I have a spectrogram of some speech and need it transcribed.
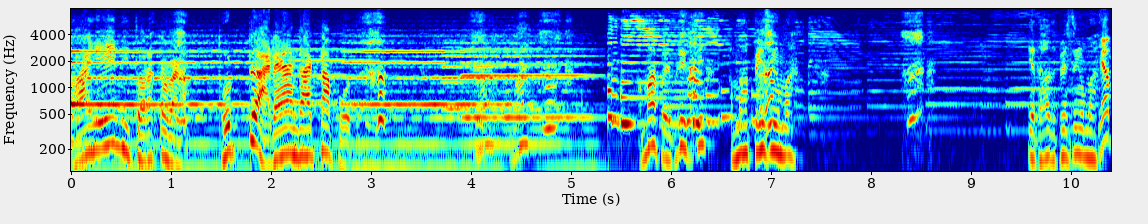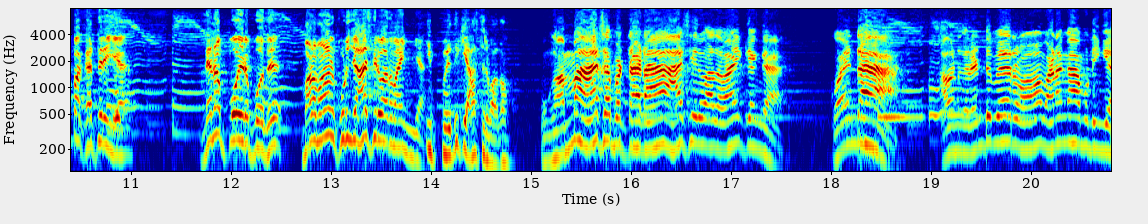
வாயே நீ திறக்க வேணாம். தொட்டு அடையாளம் காட்டினா போதும். அம்மா இப்ப எப்படி இருக்கு? அம்மா பேசுங்கம்மா. ஏதாவது பேசுங்கம்மா. ஏப்பா கத்துறீங்க? நினைப்பு போயிட போது மழை குடிஞ்சு ஆசீர்வாதம் வாங்கிங்க. இப்ப எதுக்கு ஆசீர்வாதம்? உங்க அம்மா ஆசைப்பட்டாடா ஆசீர்வாதம் வாங்கிக்கங்க. கோயந்தா அவனுங்க ரெண்டு பேரும் வணங்கா முடிங்க.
